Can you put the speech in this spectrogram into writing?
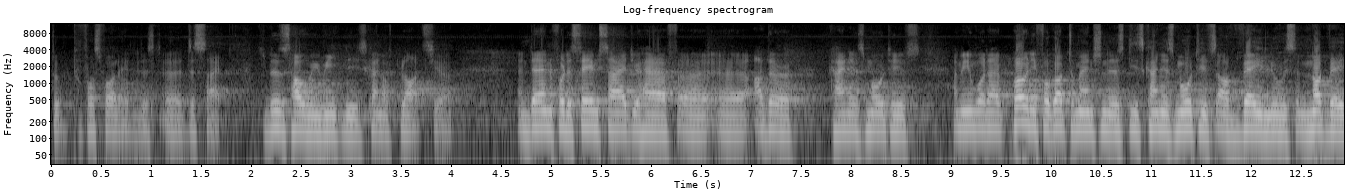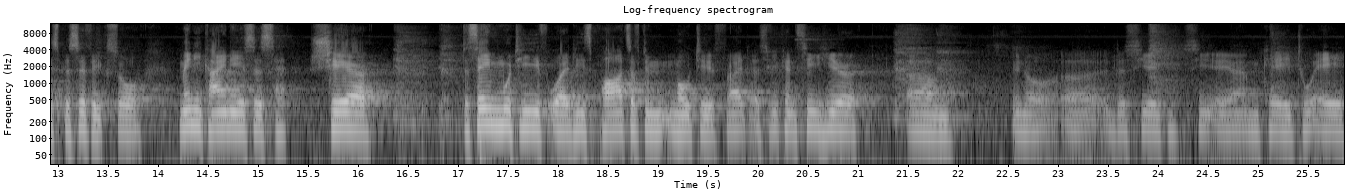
to, to phosphorylate this, uh, this site. So this is how we read these kind of plots here. And then for the same site, you have uh, uh, other kinase motifs. I mean, what I probably forgot to mention is these kinase motifs are very loose and not very specific. So many kinases share the same motif or at least parts of the motif, right? As we can see here, um, you know, uh, the CAMK2A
